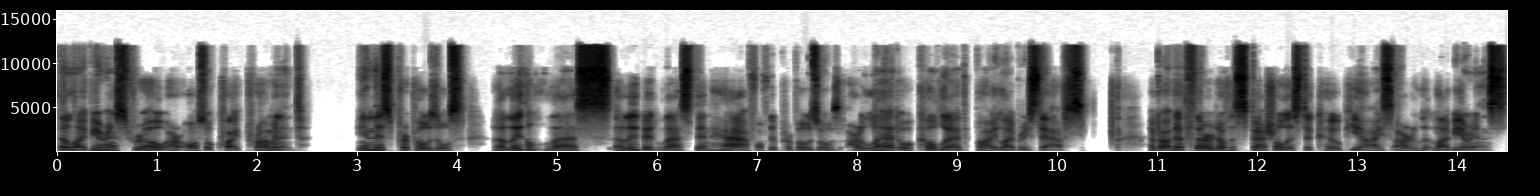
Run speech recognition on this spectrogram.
The librarians' role are also quite prominent. In these proposals, a little less, a little bit less than half of the proposals are led or co-led by library staffs. About a third of the specialist co-PIs are librarians,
